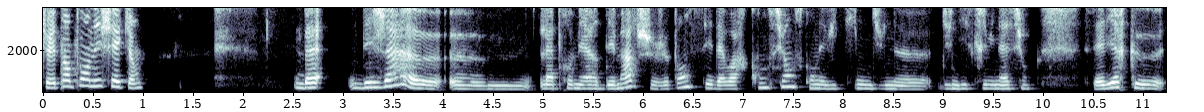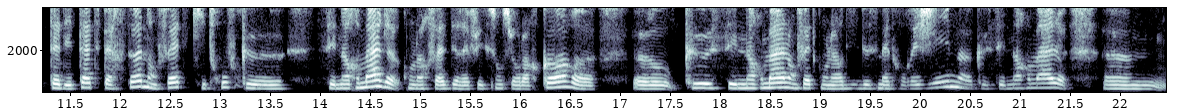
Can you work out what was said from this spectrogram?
tu vas être un peu en échec, hein. Bah, déjà, euh, euh, la première démarche, je pense, c'est d'avoir conscience qu'on est victime d'une d'une discrimination. C'est-à-dire que tu as des tas de personnes, en fait, qui trouvent que c'est normal qu'on leur fasse des réflexions sur leur corps, euh, euh, que c'est normal, en fait, qu'on leur dise de se mettre au régime, que c'est normal euh,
